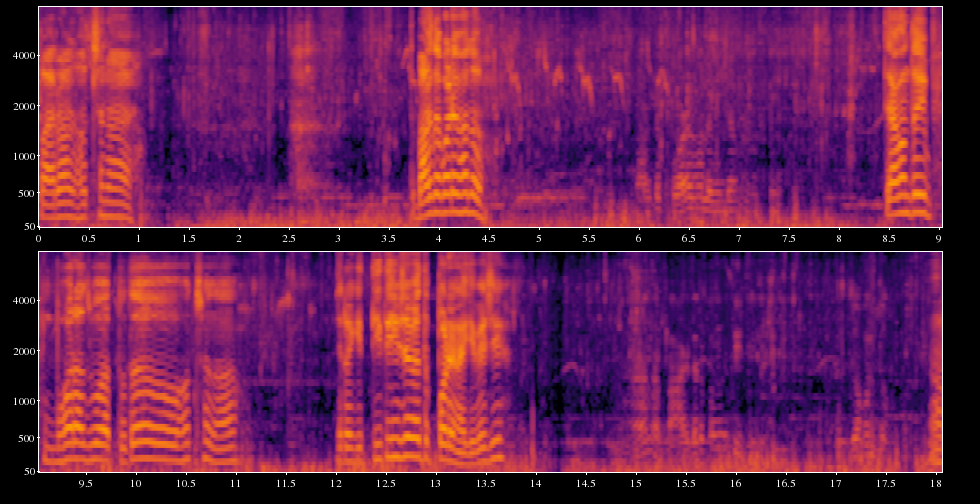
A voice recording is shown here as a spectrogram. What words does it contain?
পায়রা মাছ হচ্ছে না। তো বাগদা পাড়ে ভালো এখন তো এখন তো এই ভরা জোয়ার তো তো হচ্ছে না। এটা কি তিথি হিসেবে তো পড়ে নাকি বেশি না না বাগদার কোনো তিথি নেই। যখন তো ও।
